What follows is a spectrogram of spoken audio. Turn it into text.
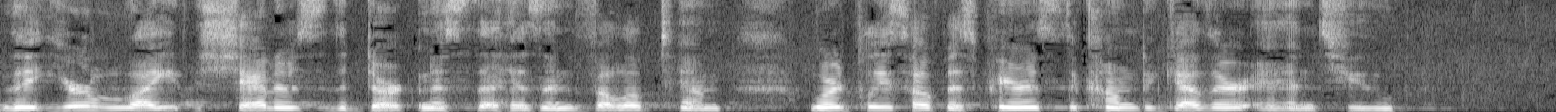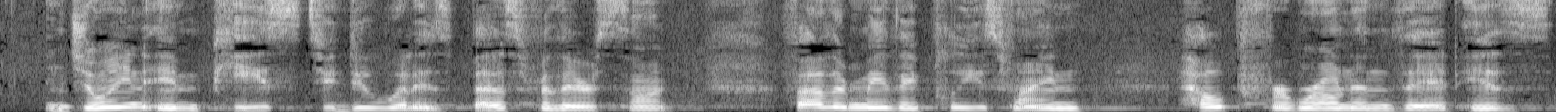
that your light shatters the darkness that has enveloped him. Lord, please help his parents to come together and to join in peace to do what is best for their son. Father, may they please find help for Ronan that is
